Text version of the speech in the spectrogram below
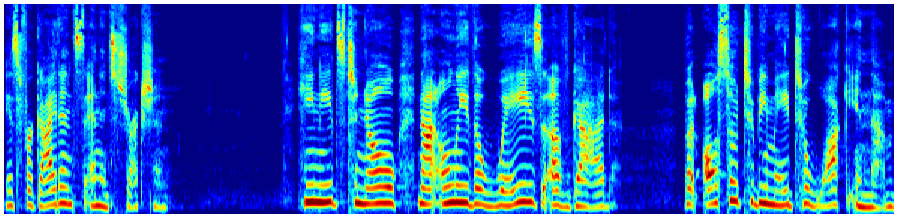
is for guidance and instruction. He needs to know not only the ways of God, but also to be made to walk in them.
